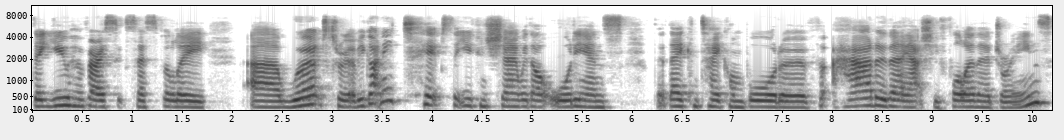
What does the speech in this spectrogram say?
that you have very successfully uh, worked through? Have you got any tips that you can share with our audience that they can take on board of how do they actually follow their dreams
